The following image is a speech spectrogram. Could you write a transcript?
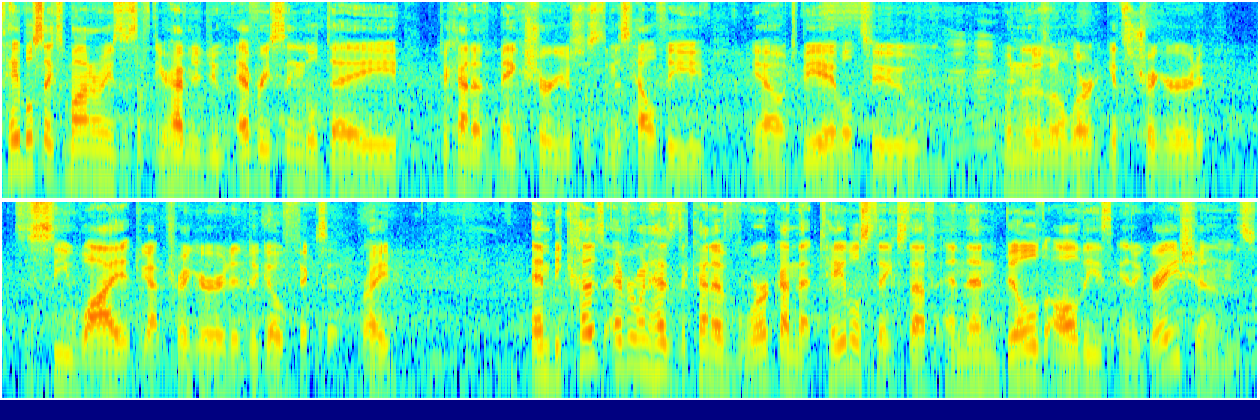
Table stakes monitoring is the stuff that you're having to do every single day to kind of make sure your system is healthy, you know, to be able to, Mhm. when there's an alert gets triggered, to see why it got triggered and to go fix it, right? And because everyone has to kind of work on that table stake stuff and then build all these integrations,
